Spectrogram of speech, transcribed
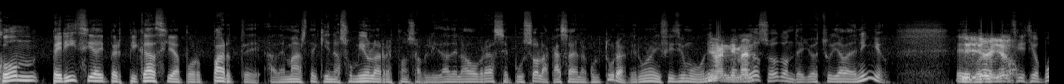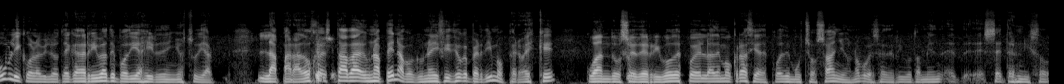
con pericia y perspicacia por parte, además de quien asumió la responsabilidad de la obra, se puso la Casa de la Cultura, que era un edificio muy bonito y maravilloso, donde yo estudiaba de niño. Eh, un edificio público, la biblioteca de arriba te podías ir de niño a estudiar. La paradoja estaba, es una pena, porque es un edificio que perdimos, pero es que cuando se derribó después de la democracia, después de muchos años, ¿no? porque ese derribo también eh, eh, se eternizó,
